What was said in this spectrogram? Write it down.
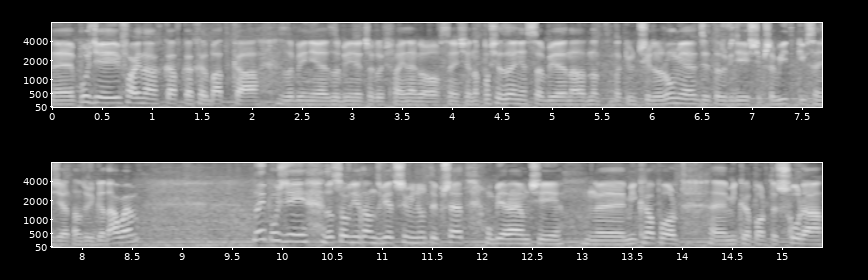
E, Później fajna kawka, herbatka, zrobienie, zrobienie czegoś fajnego, w sensie no posiedzenie sobie na, na takim chill roomie, gdzie też widzieliście przebitki, w sensie ja tam coś gadałem. No i później dosłownie tam 2-3 minuty przed ubierałem Ci e, mikroport, e, mikroporty Szura,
